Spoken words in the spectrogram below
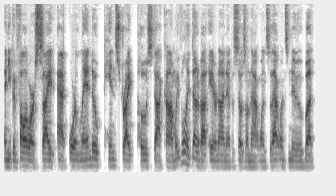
And you can follow our site at orlandopinstripepost.com. We've only done about eight or nine episodes on that one. So that one's new. But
